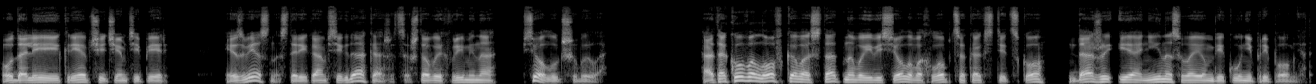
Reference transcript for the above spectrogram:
удалее и крепче, чем теперь. Известно, старикам всегда кажется, что в их времена все лучше было. А такого ловкого, статного и веселого хлопца, как Стецко, даже и они на своем веку не припомнят.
